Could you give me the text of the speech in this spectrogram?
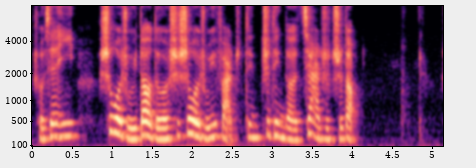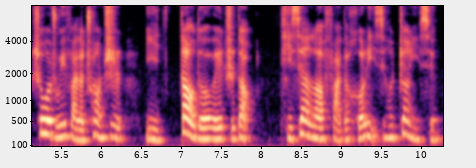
首先一，社会主义道德是社会主义法制定制定的价值指导，社会主义法的创制以道德为指导。体现了法的合理性和正义性，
